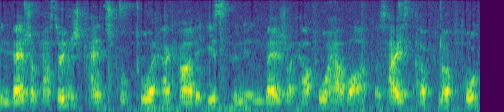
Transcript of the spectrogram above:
in welcher Persönlichkeitsstruktur er gerade ist und in welcher er vorher war. Das heißt, auf Knopfdruck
